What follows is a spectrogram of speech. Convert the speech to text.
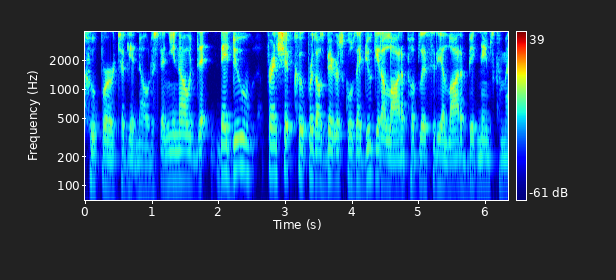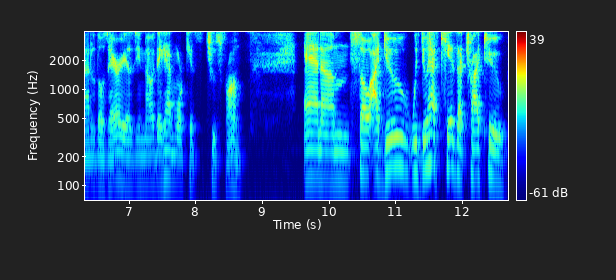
Cooper to get noticed. And you know, they, they do Frenship Cooper, those bigger schools, they do get a lot of publicity, a lot of big names come out of those areas. You know, they have more kids to choose from. And um, so I do, we do have kids that try to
